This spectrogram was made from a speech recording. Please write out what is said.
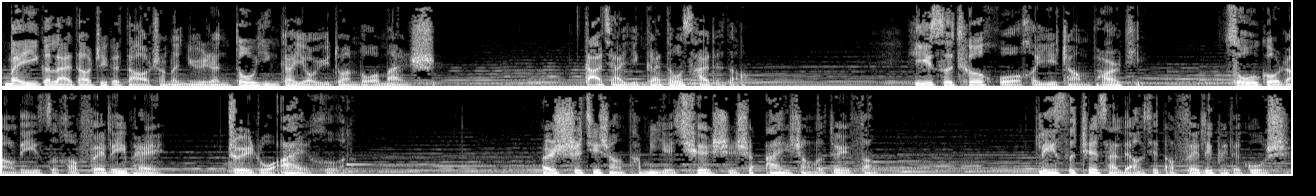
每一个来到这个岛上的女人都应该有一段罗曼史。大家应该都猜得到，一次车祸和一场 party。足够让丽子和菲利佩坠入爱河了，而实际上他们也确实是爱上了对方。丽子这才了解到菲利佩的故事。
